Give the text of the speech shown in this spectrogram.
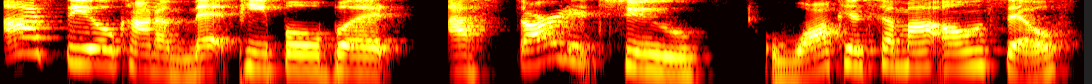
I still kind of met people, but I started to walk into my own self.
